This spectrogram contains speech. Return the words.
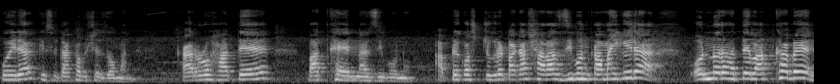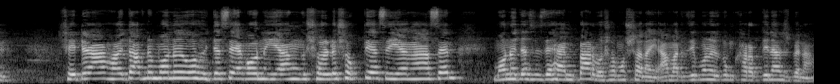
কইরা কিছু টাকা পয়সা জমান। কারোর হাতে ভাত খায়েন না জীবনও। আপনি কষ্ট করে টাকা সারা জীবন কামাই কইরা অন্যর হাতে ভাত খাবেন? সেটা হয়তো আপনি মনে হইতেছে এখন ইয়াং শরীরে শক্তি আছে, ইয়াং আছেন, মনে হইতেছে যে হ্যাঁ আমি পারব, সমস্যা নাই, আমার জীবনে এরকম খারাপ দিন আসবে না।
